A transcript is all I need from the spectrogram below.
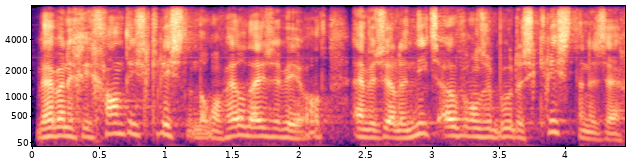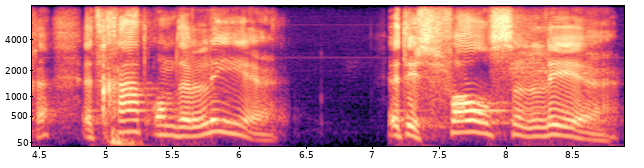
We hebben een gigantisch christendom op heel deze wereld en we zullen niets over onze broeders christenen zeggen. Het gaat om de leer. Het is valse leer.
